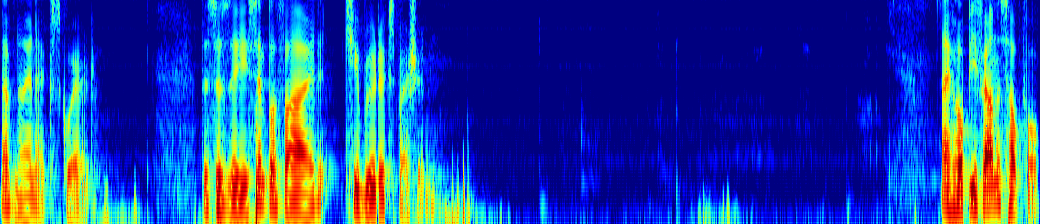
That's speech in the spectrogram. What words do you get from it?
of 9x squared. This is a simplified cube root expression. I hope you found this helpful.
